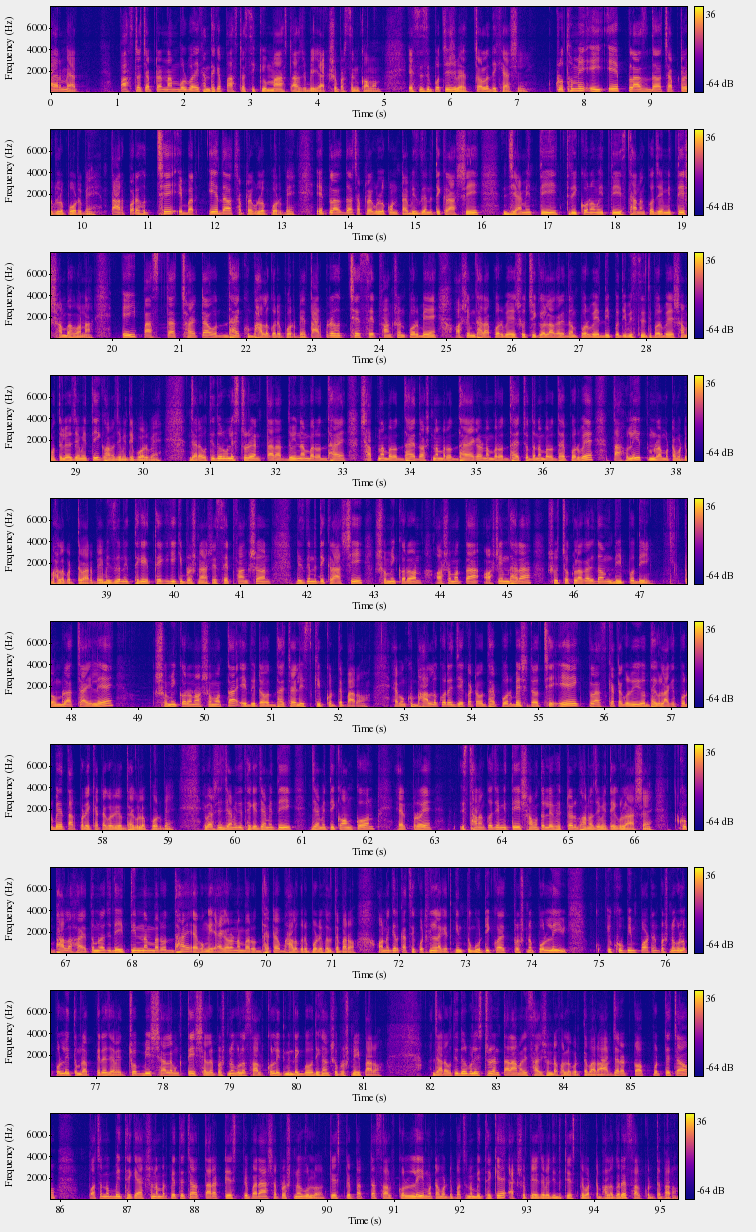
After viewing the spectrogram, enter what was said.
Higher math পাঁচটা chapter নাম বলব, এখান থেকে পাঁচটা সিকিউ মাস্ট আসবে, একশো পার্সেন্ট কমন এসএসসি পঁচিশ ব্যাচ চলো দেখে আসি। প্রথমে এই এ প্লাস দেওয়া চ্যাপ্টারগুলো পড়বে, তারপরে হচ্ছে এবার এ দেওয়া চ্যাপ্টারগুলো পড়বে। এ প্লাস দেওয়া চ্যাপ্টারগুলো কোনটা? বীজগাণিতিক রাশি, জ্যামিতি, ত্রিকোণমিতি, স্থানাঙ্ক জ্যামিতি, সম্ভাবনা। এই পাঁচটা, ছয়টা অধ্যায় খুব ভালো করে পড়বে। তারপরে হচ্ছে সেট ফাংশন পড়বে, অসীম ধারা পড়বে, সূচকীয় লগারিদম পড়বে, দ্বিপদী বিস্তৃতি পড়বে, সমতুল্য জ্যামিতি, ঘন জ্যামিতি পড়বে। যারা অতি দুর্বল স্টুডেন্ট তারা দুই নম্বর অধ্যায়, সাত নম্বর অধ্যায়, দশ নম্বর অধ্যায়, এগারো নম্বর অধ্যায়, চোদ্দ নম্বর অধ্যায় পড়বে, তাহলেই তোমরা মোটামুটি ভালো করতে পারবে। বীজগণিত থেকে থেকে কী কী প্রশ্ন আসে? সেট ফাংশন বীজগণিতিক রাশি, সমীকরণ, অসমতা, অসীম ধারা, সূচক লগারিদম দ্বিপদী। তোমরা চাইলে সমীকরণ, অসমতা, এই দুইটা অধ্যায় চাইলে স্কিপ করতে পারো। এবং খুব ভালো করে যে কটা অধ্যায় পড়বে সেটা হচ্ছে এ প্লাস ক্যাটাগরির অধ্যায়গুলো আগে পড়বে, তারপরে ক্যাটাগরির অধ্যায়গুলো পড়বে। এবার আসি জ্যামিতি থেকে। জ্যামিতি, জ্যামিতিক অঙ্কন, এরপরে স্থানাঙ্ক জ্যামিতি, সমতুল্য ভেক্টর, ঘন জ্যামিতি, এগুলো আসে। খুব ভালো হয়, তোমরা যদি এই তিন নম্বর অধ্যায় এবং এই এগারো নম্বর অধ্যায়টা ভালো করে পড়ে ফেলতে পারো। অনেকের কাছে কঠিন লাগে, কিন্তু গুটি কয়েক প্রশ্ন পড়লেই, খুব ইম্পর্টেন্ট প্রশ্নগুলো পড়লেই তোমরা পেরে যাবে। চব্বিশ সাল এবং তেইশ সালের প্রশ্নগুলো সলভ করলেই তুমি দেখবে অধিকাংশ প্রশ্নই পারো। যারা অতি দুর্বল স্টুডেন্ট তারা আমার এই সাজেশনটা ফলো করতে পারো। আর যারা টপ করতে চাও পঁচানব্বই থেকে একশো নম্বর পেতে চাও, তারা টেস্ট পেপারে আসা প্রশ্নগুলো টেস্ট পেপারটা সলভ করলেই মোটামুটি পঁচানব্বই থেকে একশো পেয়ে যাবে। যদি টেস্ট পেপারটা ভালো করে সলভ করতে পারো।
